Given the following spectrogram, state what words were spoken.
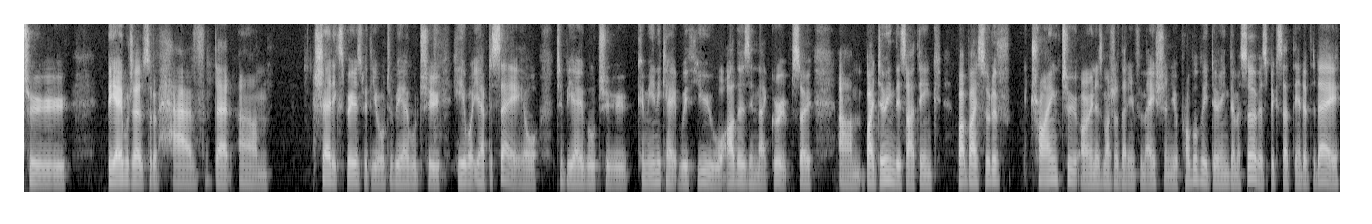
to be able to sort of have that um, shared experience with you or to be able to hear what you have to say or to be able to communicate with you or others in that group. So um, by doing this i think but by sort of trying to own as much of that information you're probably doing them a service because at the end of the day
